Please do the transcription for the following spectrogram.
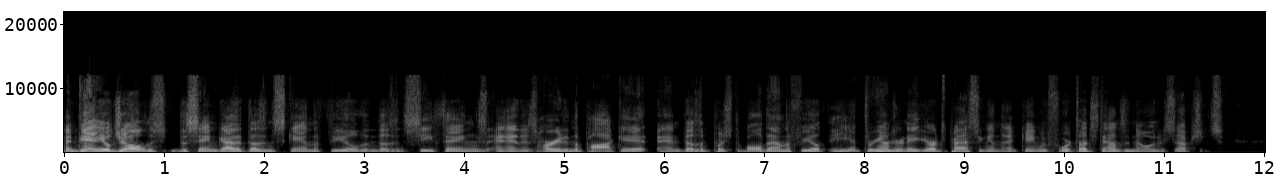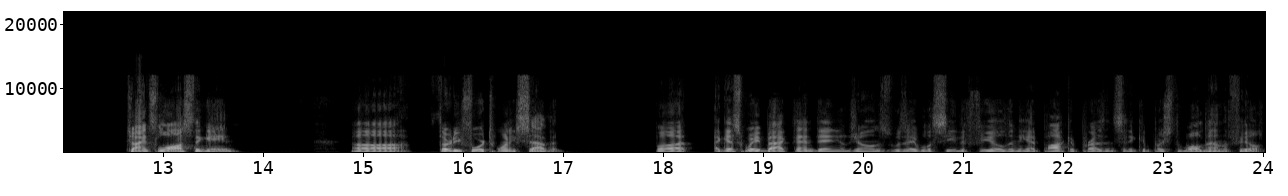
And Daniel Jones, the same guy that doesn't scan the field and doesn't see things and is hurried in the pocket and doesn't push the ball down the field, he had 308 yards passing in that game with four touchdowns and no interceptions. Giants lost the game uh 34-27. But I guess way back then, Daniel Jones was able to see the field and he had pocket presence and he can push the ball down the field.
